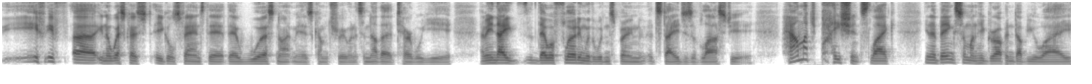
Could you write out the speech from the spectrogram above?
if if uh, you know West Coast Eagles fans their their worst nightmares come true and it's another terrible year. I mean they they were flirting with a wooden spoon at stages of last year. How much patience like you know being someone who grew up in WA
